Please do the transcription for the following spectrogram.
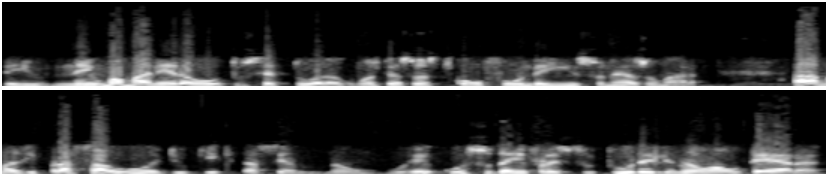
tem nenhuma maneira outro setor. Algumas pessoas confundem isso, né, Zumara? Ah, mas e para a saúde, o que está sendo? Não, o recurso da infraestrutura ele não altera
